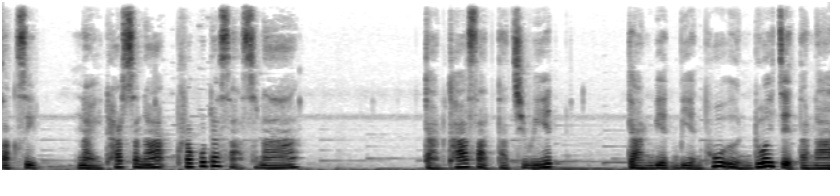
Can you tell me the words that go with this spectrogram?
ศักดิ์สิทธิ์ในทัศนะพระพุทธศาสนา การฆ่าสัตว์ตัดชีวิต การเบียดเบียนผู้อื่นด้วยเจตนา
